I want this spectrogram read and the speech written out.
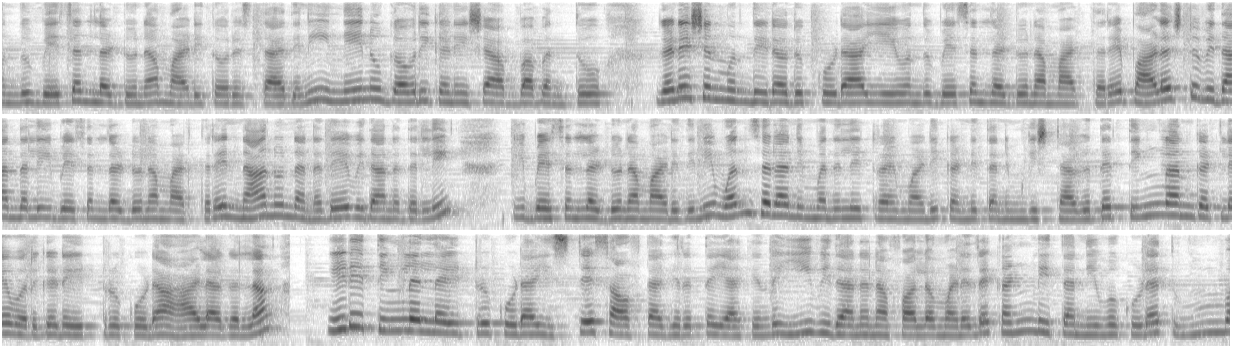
ಒಂದು ಬೇಸನ್ ಲಡ್ಡುನ ಮಾಡಿ ತೋರಿಸ್ತಾ ಇದ್ದೀನಿ. ಇನ್ನೇನು ಗೌರಿ ಗಣೇಶ ಹಬ್ಬ ಬಂತು, ಗಣೇಶನ ಮುಂದಿಡೋದು ಕೂಡ ಈ ಒಂದು ಬೇಸನ್ ಲಡ್ಡುನ ಮಾಡ್ತಾರೆ. ಭಾಳಷ್ಟು ವಿಧಾನದಲ್ಲಿ ಈ ಬೇಸನ್ ಲಡ್ಡುನ ಮಾಡ್ತಾರೆ. ನಾನು ನನ್ನದೇ ವಿಧಾನದಲ್ಲಿ ಈ ಬೇಸನ್ ಲಡ್ಡುನ ಮಾಡಿದ್ದೀನಿ. ಒಂದು ಸಲ ನಿಮ್ಮನೇಲಿ ಟ್ರೈ ಮಾಡಿ ಖಂಡಿತ ನಿಮ್ಗೆ ಇಷ್ಟ ಆಗುತ್ತೆ. ತಿಂಗಳಾನ್ಗಟ್ಲೆ ಹೊರಗಡೆ ಇಟ್ಟರೂ ಕೂಡ ಹಾಳಾಗಲ್ಲ. ಇಡೀ ತಿಂಗಳೆಲ್ಲ ಇಟ್ಟರೂ ಕೂಡ ಇಷ್ಟೇ ಸಾಫ್ಟ್ ಆಗಿರುತ್ತೆ. ಯಾಕೆಂದರೆ ಈ ವಿಧಾನನ ಫಾಲೋ ಮಾಡಿದರೆ ಖಂಡಿತ ನೀವು ಕೂಡ ತುಂಬ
